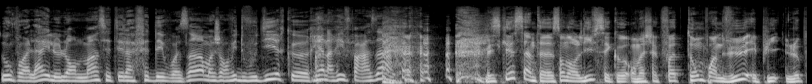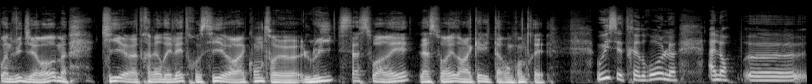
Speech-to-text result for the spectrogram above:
Donc voilà, et le lendemain, c'était la fête des voisins. Moi, j'ai envie de vous dire que rien n'arrive par hasard. mais ce qui est assez intéressant dans le livre, c'est qu'on a chaque fois ton point de vue et puis le point de vue de Jérôme, qui, à travers des lettres aussi, raconte, lui, sa soirée, la soirée dans laquelle il t'a rencontré. Oui, c'est très drôle. Alors, euh,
